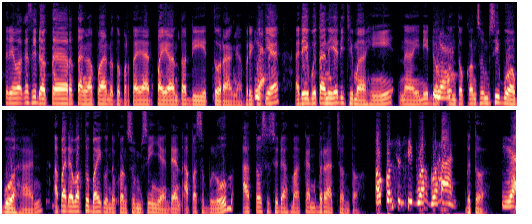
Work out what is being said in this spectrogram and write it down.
Terima kasih dokter tanggapan untuk pertanyaan Pak Yanto di Turanga. Berikutnya ya. ada Ibu Tania di Cimahi. Nah ini dok ya. untuk konsumsi buah-buahan, apa ada waktu baik untuk konsumsinya dan apa sebelum atau sesudah makan berat contoh? Oh konsumsi buah-buahan. Betul. Iya,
